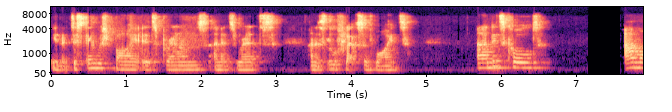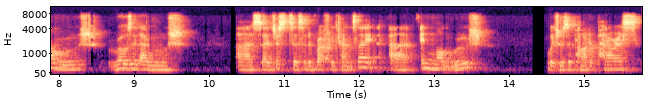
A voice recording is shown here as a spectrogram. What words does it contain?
you know, distinguished by its browns and its reds and its little flecks of white. And it's called À Montrouge, Rose la Rouge, uh, so just to sort of roughly translate, uh, in Montrouge, which was a part of Paris,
